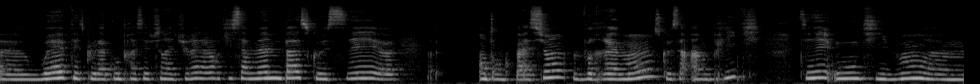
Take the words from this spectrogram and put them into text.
euh, ouais, peut-être que la contraception naturelle, alors qu'ils savent même pas ce que c'est euh, en tant que patient, vraiment, ce que ça implique, tu sais, ou qui vont... euh,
